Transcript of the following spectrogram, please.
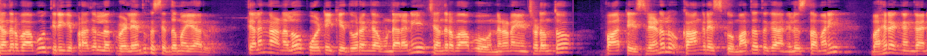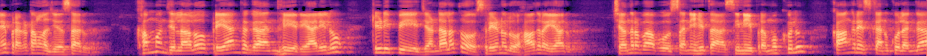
చంద్రబాబు తిరిగి ప్రజల్లోకి వెళ్ళేందుకు సిద్ధమయ్యారు. తెలంగాణలో పోటీకి దూరంగా ఉండాలని చంద్రబాబు నిర్ణయించడంతో పార్టీ శ్రేణులు కాంగ్రెస్కు మద్దతుగా నిలుస్తామని బహిరంగంగానే ప్రకటనలు చేశారు. ఖమ్మం జిల్లాలో ప్రియాంక గాంధీ ర్యాలీలో టీడీపీ జెండాలతో శ్రేణులు హాజరయ్యారు. చంద్రబాబు సన్నిహిత సినీ ప్రముఖులు కాంగ్రెస్కు అనుకూలంగా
